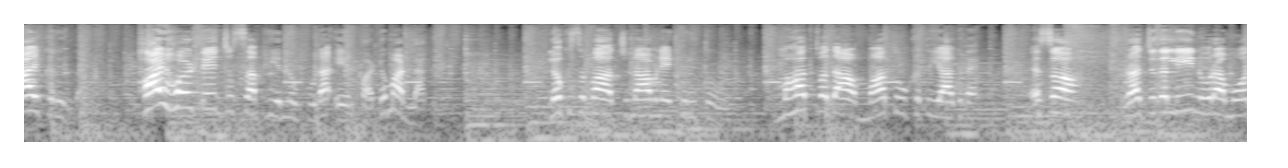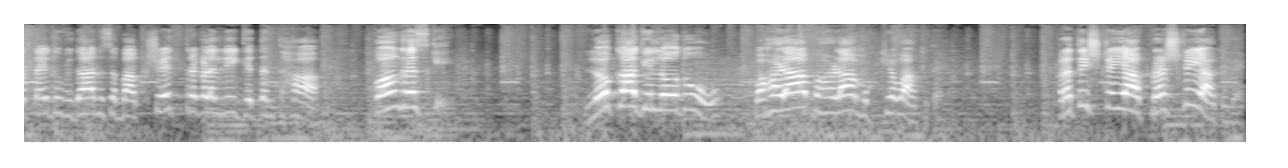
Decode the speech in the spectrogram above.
ನಾಯಕರಿಂದ ಹೈ ವೋಲ್ಟೇಜ್ ಸಭೆಯನ್ನು ಕೂಡ ಏರ್ಪಾಟು ಮಾಡಲಾಗಿದೆ. ಲೋಕಸಭಾ ಚುನಾವಣೆ ಕುರಿತು ಮಹತ್ವದ ಮಾತುಕತೆಯಾಗಿದೆ. ಎಸ್, ರಾಜ್ಯದಲ್ಲಿ ನೂರ ಮೂವತ್ತೈದು ವಿಧಾನಸಭಾ ಕ್ಷೇತ್ರಗಳಲ್ಲಿ ಗೆದ್ದಂತಹ ಕಾಂಗ್ರೆಸ್ಗೆ ಲೋಕ ಗೆಲ್ಲೋದು ಬಹಳ ಬಹಳ ಮುಖ್ಯವಾಗಿದೆ. ಪ್ರತಿಷ್ಠೆಯ ಪ್ರಶ್ನೆಯಾಗಿದೆ.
